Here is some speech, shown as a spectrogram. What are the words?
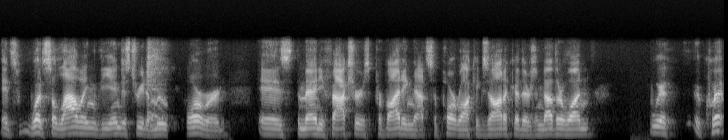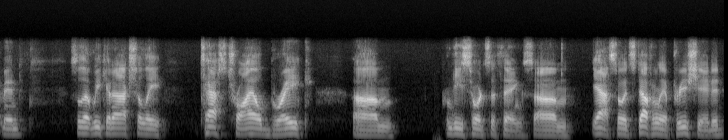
it's what's allowing the industry to move forward is the manufacturers providing that support. Rock Exotica, there's another one with equipment so that we can actually test, trial, break, um, these sorts of things. Um, yeah, so it's definitely appreciated.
